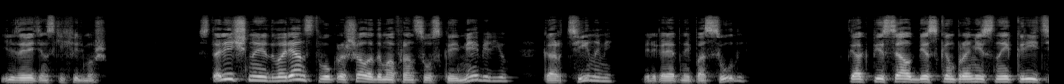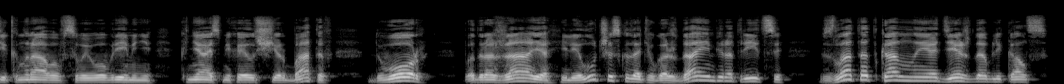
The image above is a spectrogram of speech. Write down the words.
елизаветинских вельмож. Столичное дворянство украшало дома французской мебелью, картинами, великолепной посудой. Как писал бескомпромиссный критик нравов своего времени князь Михаил Щербатов, двор, подражая, или лучше сказать, угождая императрице, в златотканные одежды облекался.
